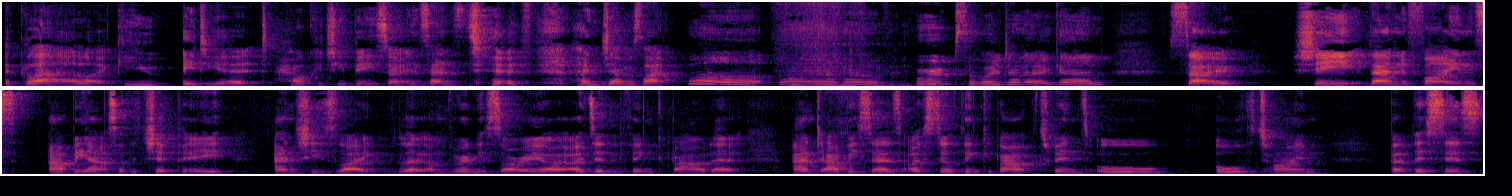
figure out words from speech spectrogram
a glare, like, you idiot, how could you be so insensitive? And Gemma's like, what? Whoops, have I done it again? So she then finds Abi outside the chippy and she's like, Look, I'm really sorry, I, I didn't think about it. And Abi says, I still think about the twins all all the time, but this is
